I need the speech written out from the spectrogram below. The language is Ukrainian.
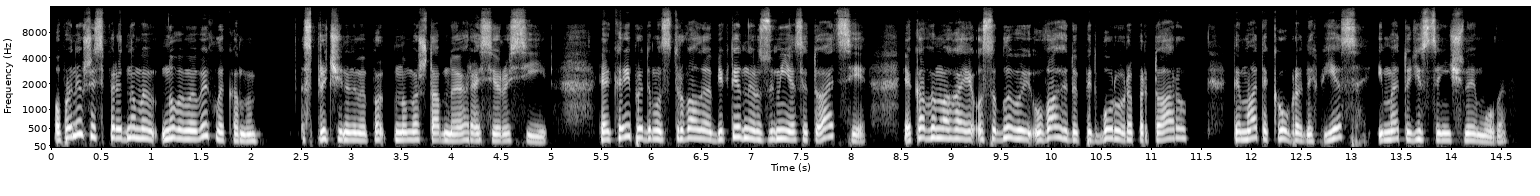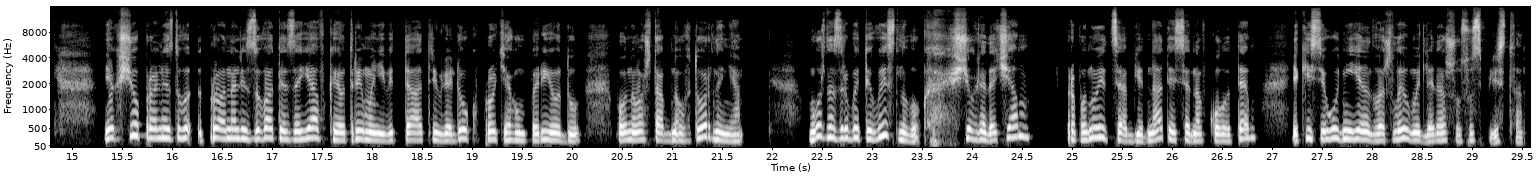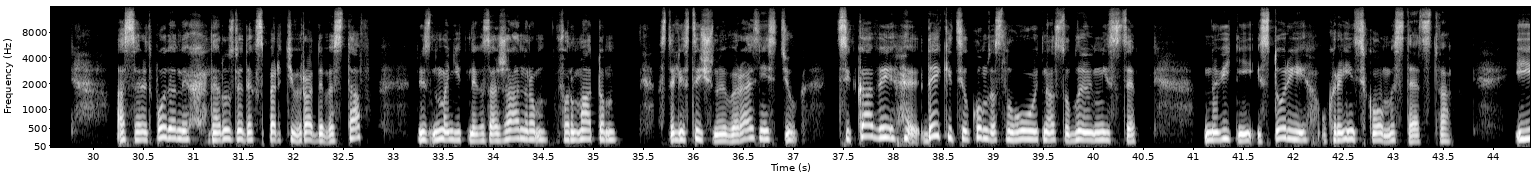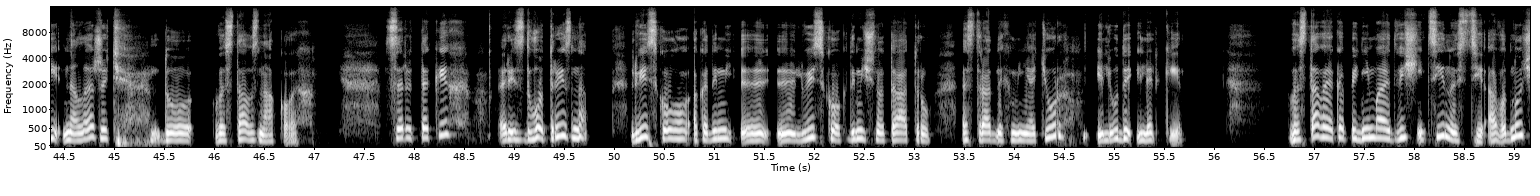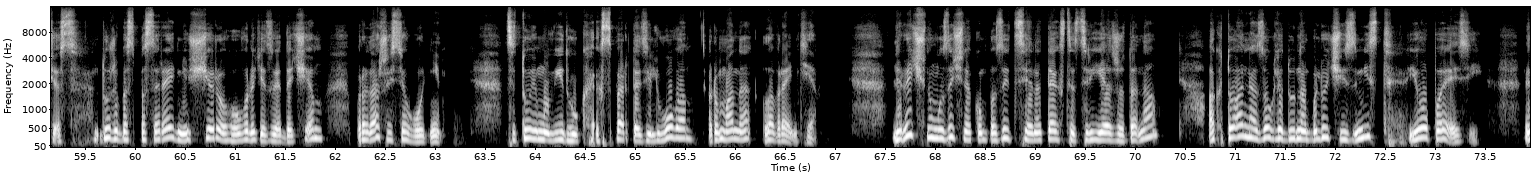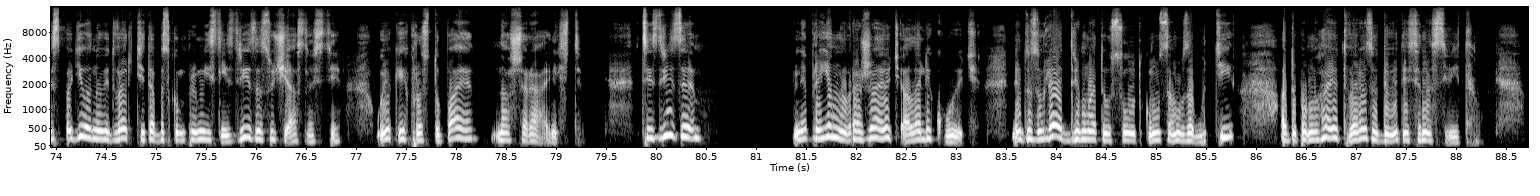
Опинившись перед новими, викликами, спричиненими повномасштабною агресією Росії, лялькарі продемонстрували об'єктивне розуміння ситуації, яка вимагає особливої уваги до підбору репертуару, тематики обраних п'єс і методів сценічної мови. Якщо проаналізувати заявки, отримані від театрів ляльок протягом періоду повномасштабного вторгнення, можна зробити висновок, що глядачам пропонується об'єднатися навколо тем, які сьогодні є надважливими для нашого суспільства. А серед поданих на розгляд експертів ради вистав, різноманітних за жанром, форматом, стилістичною виразністю, цікаві, е, деякі цілком заслуговують на особливе місце в новітній історії українського мистецтва і належать до вистав знакових. Серед таких Різдво Тризна Львівського, академі... е, е, Львівського академічного театру естрадних мініатюр і люди і ляльки. Вистава, яка піднімає вічні цінності, а водночас дуже безпосередньо щиро говорить із глядачем про наше сьогодні. Цитуємо відгук експерта зі Львова Романа Лаврентія. Лірично-музична композиція на тексти Сергія Жадана актуальна з огляду на болючий зміст його поезій, несподівано відверті та безкомпромісні зрізи сучасності, у яких проступає наша реальність. Ці зрізи неприємно вражають, але лікують, не дозволяють дрімати у солодкому самозабутті, а допомагають тверезо дивитися на світ.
